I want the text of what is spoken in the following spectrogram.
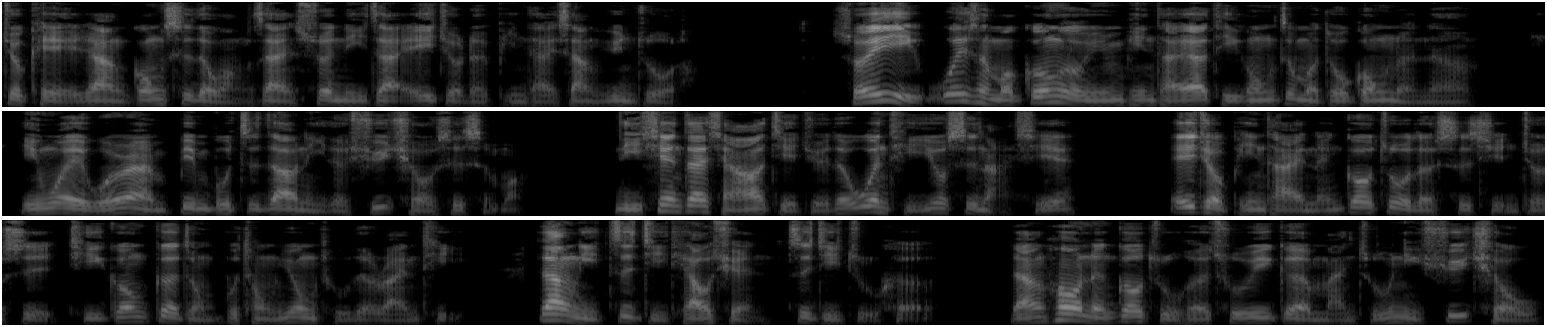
就可以让公司的网站顺利在 A 九的平台上运作了。所以，为什么公有云平台要提供这么多功能呢？因为微软并不知道你的需求是什么，你现在想要解决的问题又是哪些？A 九平台能够做的事情就是提供各种不同用途的软体。让你自己挑选、自己组合，然后能够组合出一个满足你需求、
